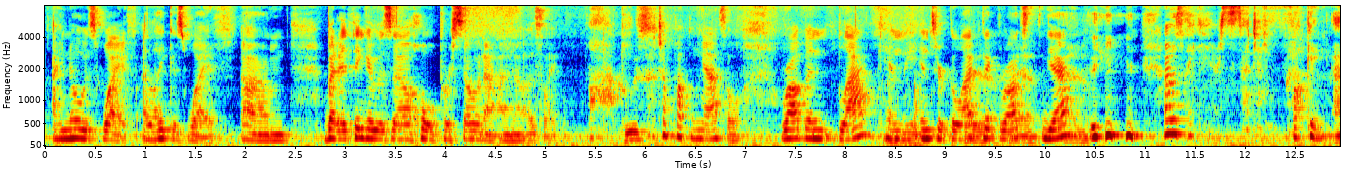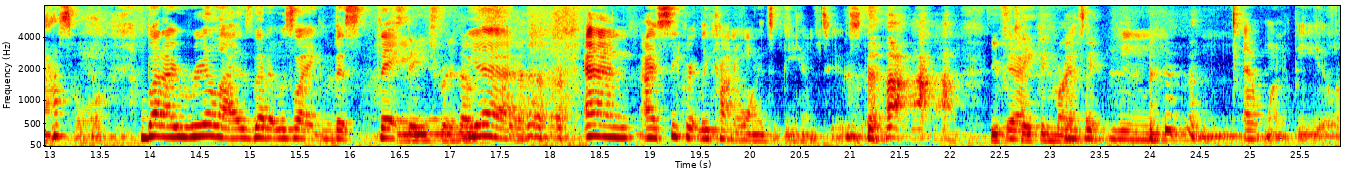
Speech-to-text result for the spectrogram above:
I know his wife. I like his wife. Um, but I think it was a whole persona and I was like, fuck, he's such a fucking asshole. Robin Black and the Intergalactic Yeah, Rocks yeah, yeah. I was like, you're such a fucking asshole. But I realized that it was like this thing. Stage yeah. and I secretly kind of wanted to be him too. So you've yeah. taken my Yeah, it's like, hmm, I want to be you.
